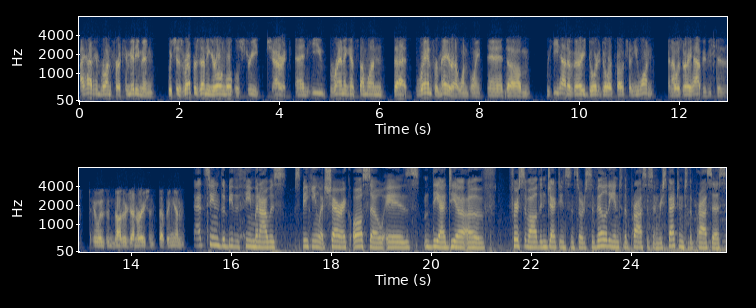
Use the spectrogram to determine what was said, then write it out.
I had him run for a committeeman, which is representing your own local street, Shariq, and he ran against someone that ran for mayor at one point, and um, he had a very door-to-door approach, and he won and I was very happy because it was another generation stepping in. That seemed to be the theme when I was speaking with Shariq also is the idea of first of all, of injecting some sort of civility into the process and respect into the process.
